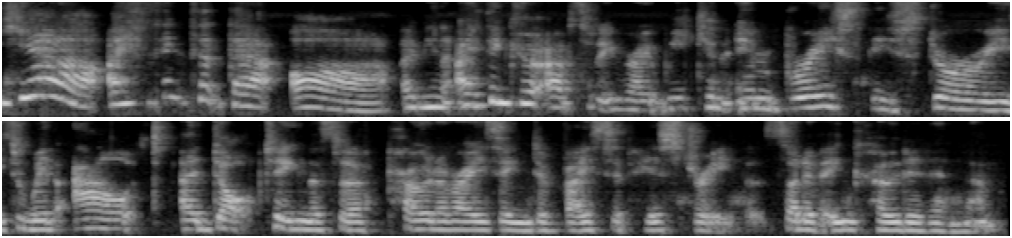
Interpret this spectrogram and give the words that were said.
Yeah, I think that there are. I mean, I think you're absolutely right. We can embrace these stories without adopting the sort of polarizing, divisive history that's sort of encoded in them.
